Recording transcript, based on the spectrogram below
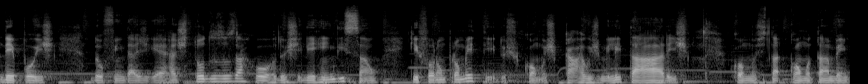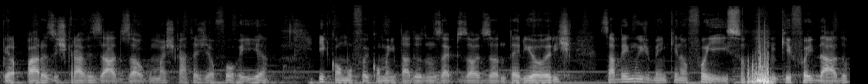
depois do fim das guerras todos os acordos de rendição que foram prometidos, como os cargos militares, como, como também para os escravizados algumas cartas de alforria, e como foi comentado nos episódios anteriores, sabemos bem que não foi isso que foi dado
